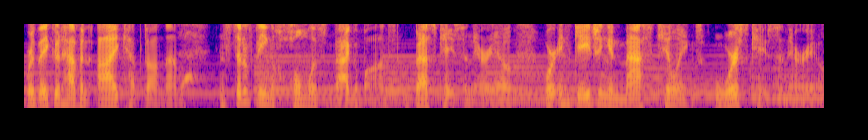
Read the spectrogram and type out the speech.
where they could have an eye kept on them, instead of being homeless vagabonds, best case scenario, or engaging in mass killings, worst case scenario.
